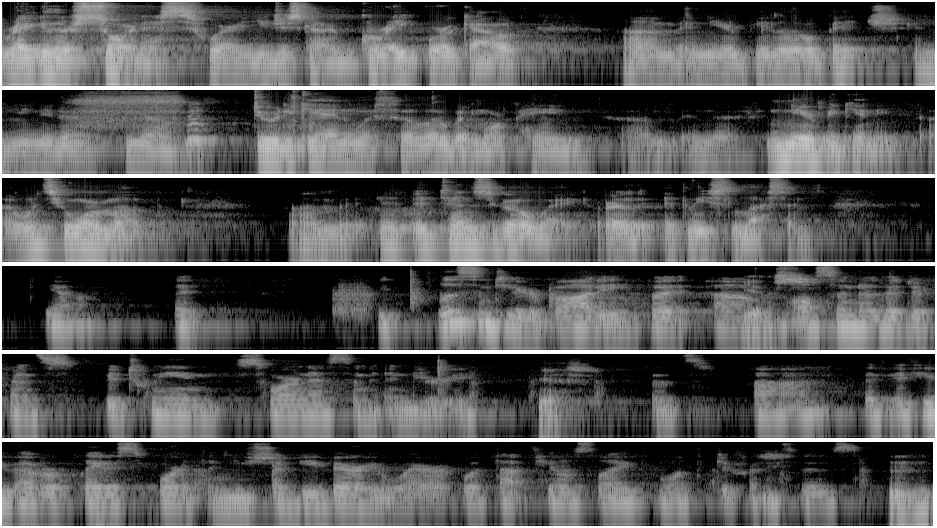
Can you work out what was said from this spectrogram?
regular soreness where you just got a great workout um, and you're being a little bitch and you need to you know do it again with a little bit more pain um, in the near beginning. Uh, once you warm up um, it, it tends to go away, or at least lessen. Yeah. It, listen to your body, but um, Yes. also know the difference between soreness and injury. Yes. It's, uh, if, if you've ever played a sport, then you should be very aware of what that feels like and what the difference is. Mhm.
